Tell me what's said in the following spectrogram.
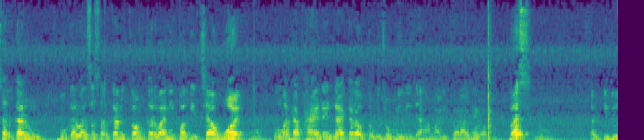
સરકાર શું કરવાનું છે? સરકારનું કામ કરવાની કોઈક ઈચ્છા હોય હા. માતા ફાઇન ના કરાવ તો હું જોગણી નહીં જા બસ? અને કીધું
